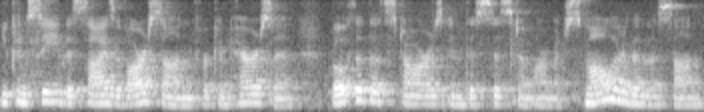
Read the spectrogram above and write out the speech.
you can see the size of our sun for comparison. Both of the stars in this system are much smaller than the sun,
